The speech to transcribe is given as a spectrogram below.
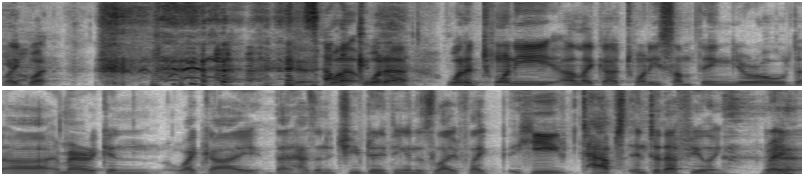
like what Yeah. what what a what a 20 uh, like a 20 something year old uh, American white guy that hasn't achieved anything in his life like he taps into that feeling, right? Yeah.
